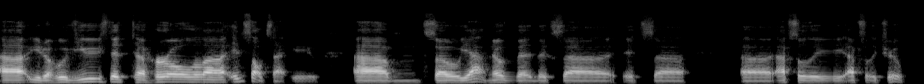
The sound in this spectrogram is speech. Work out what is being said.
uh, you know who have used it to hurl uh, insults at you um, so yeah, no, that it's uh, it's uh, uh, absolutely absolutely true.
